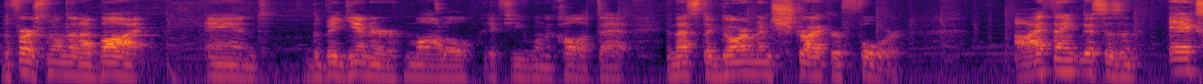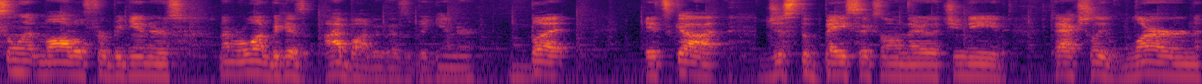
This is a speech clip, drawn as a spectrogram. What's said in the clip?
the first one that I bought and the beginner model, if you wanna call it that, and that's the Garmin Striker 4. I think this is an excellent model for beginners. Number one, because I bought it as a beginner, but it's got just the basics on there that you need to actually learn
